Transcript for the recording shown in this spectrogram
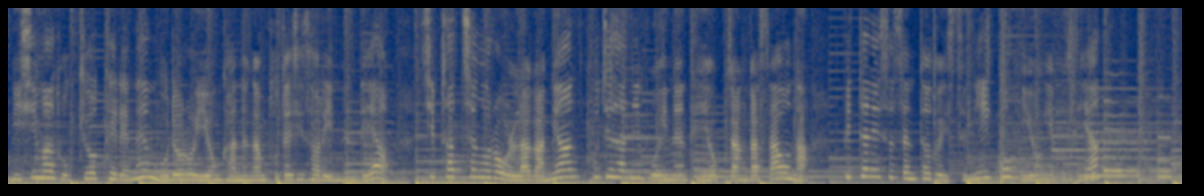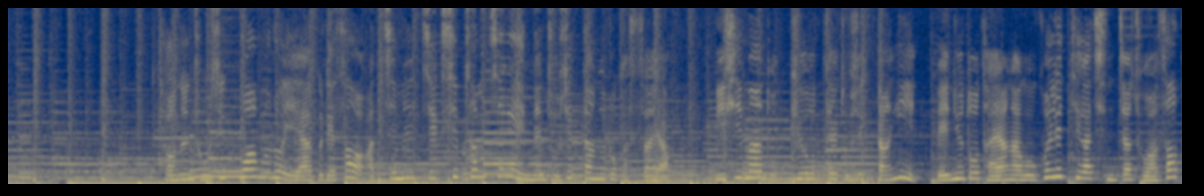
미시마 도쿄 호텔에는 무료로 이용 가능한 부대 시설이 있는데요. 14층으로 올라가면 후지산이 보이는 대욕장과 사우나, 피트니스 센터도 있으니 꼭 이용해 보세요. 저는 조식 포함으로 예약을 해서 아침 일찍 13층에 있는 조식당으로 갔어요. 미시마 도쿄 호텔 조식당이 메뉴도 다양하고 퀄리티가 진짜 좋아서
